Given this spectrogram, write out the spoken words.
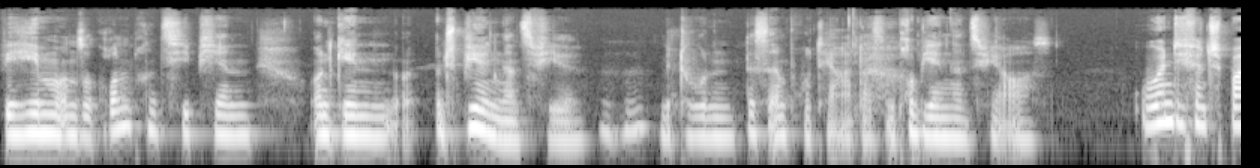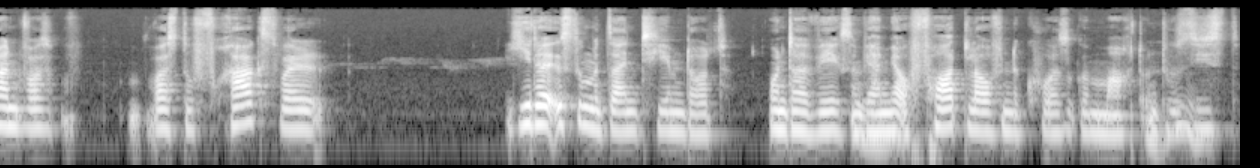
Wir heben unsere Grundprinzipien und gehen und spielen ganz viel Methoden des Impro-Theaters und probieren ganz viel aus. Und ich finde spannend, was, was du fragst, weil jeder ist so mit seinen Themen dort unterwegs. Und wir haben ja auch fortlaufende Kurse gemacht. Und du siehst,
